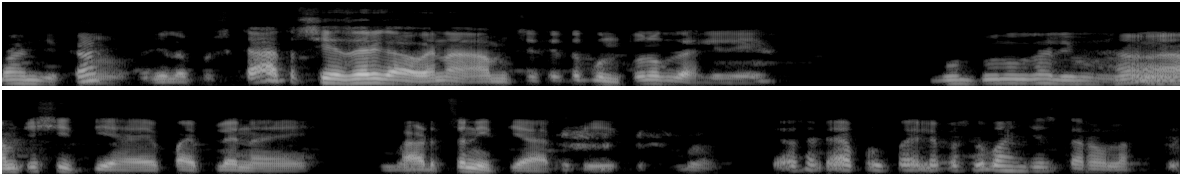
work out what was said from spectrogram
भांजे का? जिल्हा परिषद. काय आता शेजारी गाव आहे ना आमच्या तिथं गुंतवणूक झालेली आहे. गुंतवणूक झाली म्हणून. हा आमची शेती आहे पाईपलाईन आहे अडचण येते आर्थिक. बरं. त्यासाठी आपण पहिल्यापासून भांजीच करावं लागतं.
